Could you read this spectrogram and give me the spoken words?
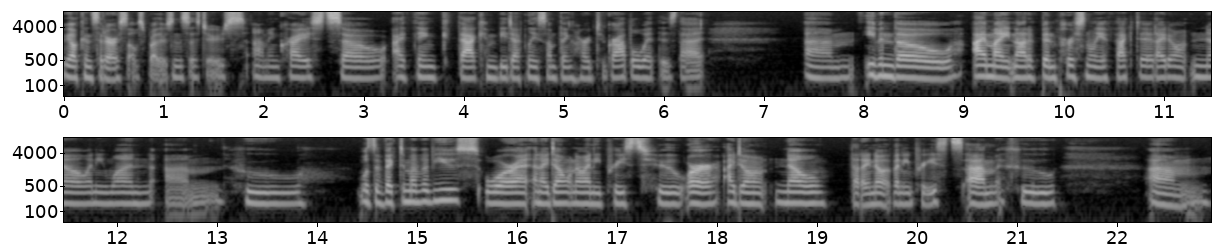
we all consider ourselves brothers and sisters um, in Christ. So I think that can be definitely something hard to grapple with is that um, even though I might not have been personally affected, I don't know anyone um, who was a victim of abuse, or and I don't know any priests who, or I don't know that I know of any priests um, who um,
